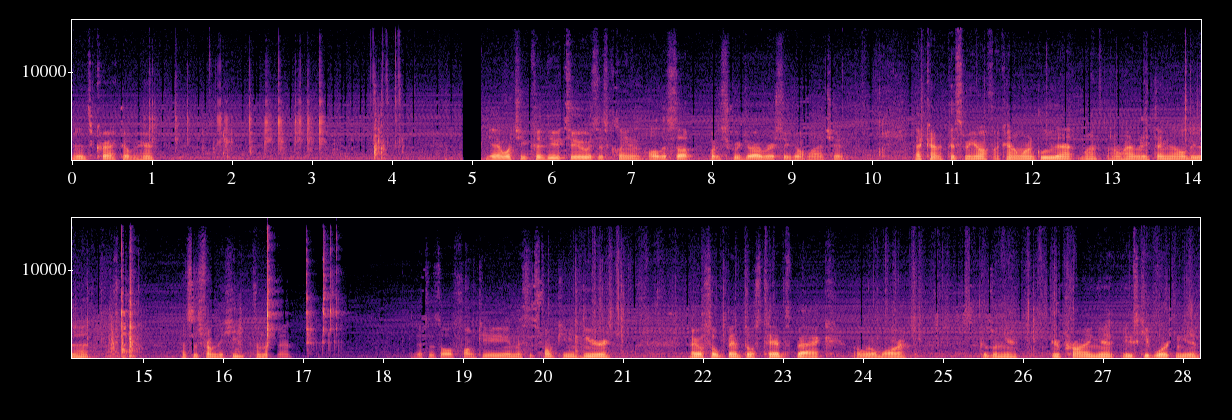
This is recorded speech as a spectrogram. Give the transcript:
And it's cracked over here. Yeah, what you could do too is just clean all this up, put a screwdriver so you don't latch it. That kind of pissed me off. I kind of want to glue that, but I don't have anything that'll do that. That's just from the heat from the vent. This is all funky, and this is funky in here. I also bent those tabs back a little more, because when you're you're prying it, you just keep working it.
